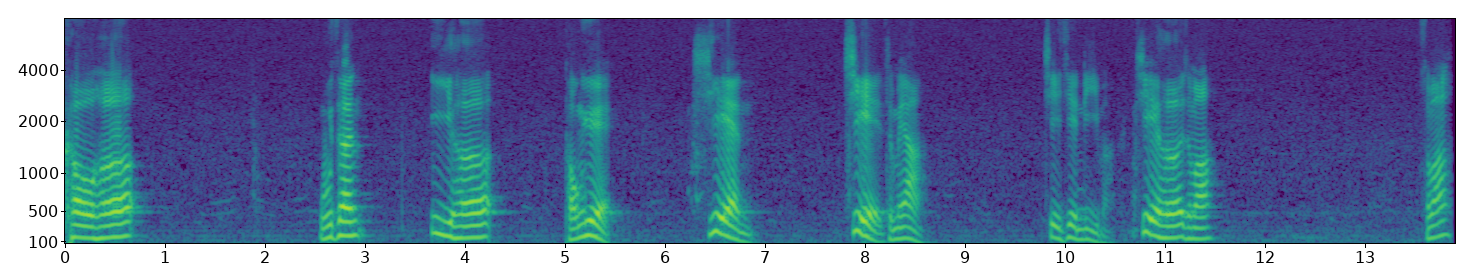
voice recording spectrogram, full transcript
口和无争，意和同悦。见借怎么样？借鉴力嘛，借和什么？什么？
